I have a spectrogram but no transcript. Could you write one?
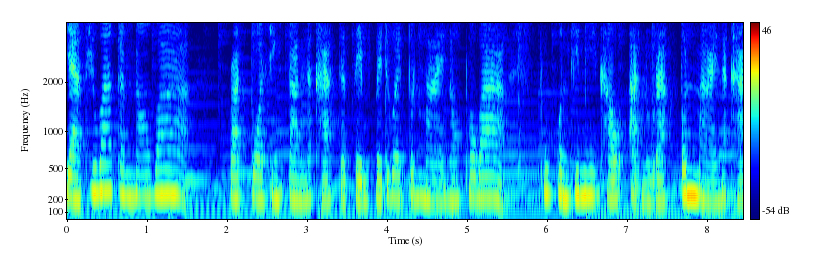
อย่างที่ว่ากันเนาะว่า รัฐวอชิงตันนะคะ จะเต็มไปด้วยต้นไม้เนาะเพราะว่าผู้คนที่นี่เขาอนุรักษ์ต้นไม้นะคะ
